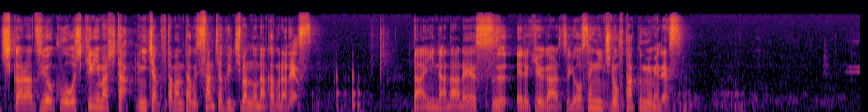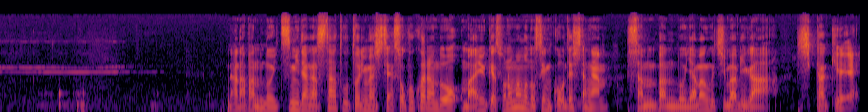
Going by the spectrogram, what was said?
力強く押し切りました。2着2番田口3着1番の中村です。第7レース L 級ガールズ。予選1の2組目です。7番の逸見田がスタートを取りましてそこからの前受けそのままの先行でしたが3番の山口真美が仕掛け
